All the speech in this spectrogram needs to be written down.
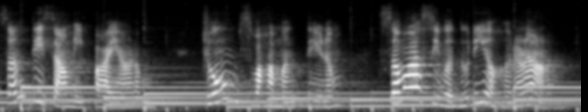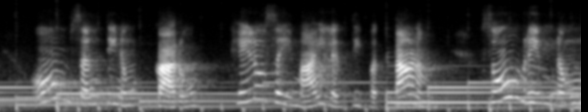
સંતિ સામી પાયાણમ જોમ સ્વાહ મંતેણમ સવાસિવ દુર્ય હરણાણમ ઓમ સંતિ નમુકારો ખેલો સહી માઈ લદ્દી પત્તાણમ સોમ રીમ નમો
